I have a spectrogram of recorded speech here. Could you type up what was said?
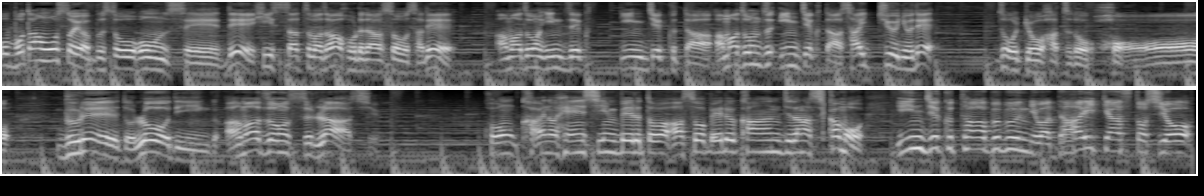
ボタンを押すというは武装音声で、必殺技はホルダー操作で、アマゾンインジェクインジェクター、アマゾンズインジェクター再注入で増強発動。ほー。 Blade、loading、Amazon slash。今回の変身ベルトは遊べる感じだな。しかも、インジェクター部分にはダイキャスト使用。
